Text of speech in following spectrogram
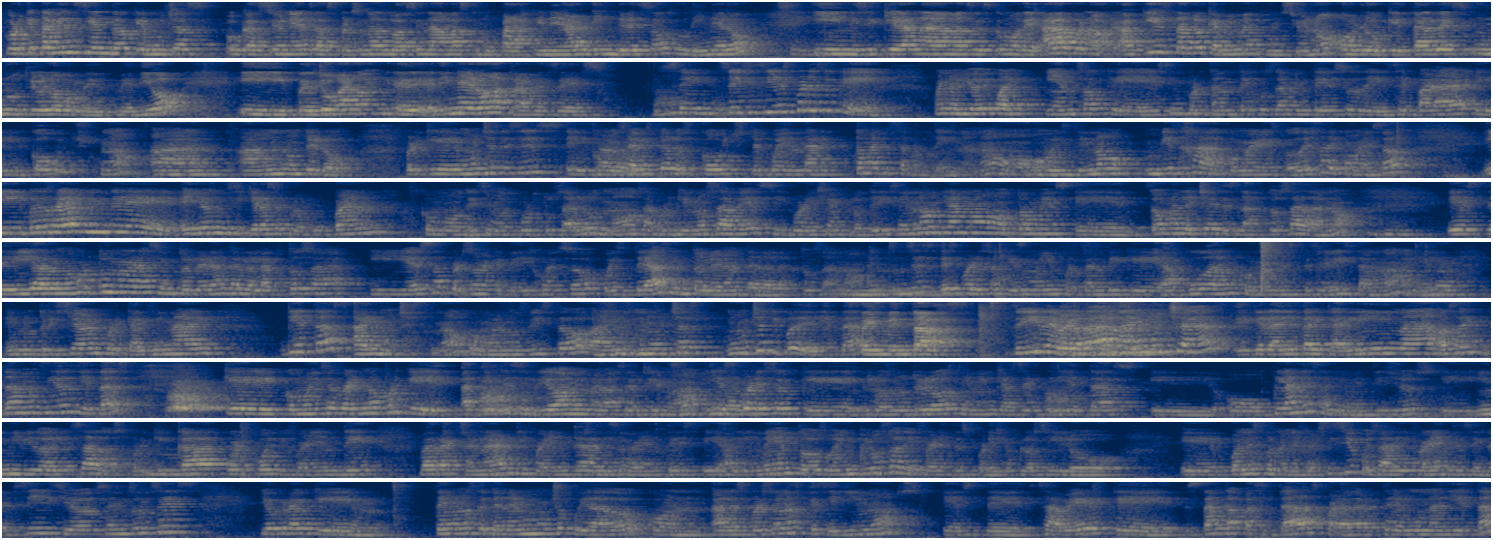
Porque también siento que en muchas ocasiones las personas lo hacen nada más como para generar de ingresos o dinero Sí. y ni siquiera nada más es como de, ah, bueno, aquí está lo que a mí me funcionó o lo que tal vez un nutriólogo me, me dio y pues yo gano eh, dinero a través de eso. ¿no? Sí, sí, sí, sí, es por eso que, bueno, yo igual pienso que es importante justamente eso de separar el coach, ¿no? A, a un nutriólogo. Porque muchas veces, eh, como Claro. se ha visto, los coaches te pueden dar, tómate esta proteína, ¿no? O, o, este, no, deja de comer esto, deja de comer eso. Y pues realmente ellos ni siquiera se preocupan, como decimos, por tu salud, ¿no? O sea, porque no sabes si, por ejemplo, te dicen, no, ya no tomes, eh, toma leche deslactosada, ¿no? Este, y a lo mejor tú no eras intolerante a la lactosa y esa persona que te dijo eso, pues te hace intolerante a la lactosa, ¿no? Mm. Entonces es por eso que es muy importante que acudan con un especialista, ¿no? En, Claro. en nutrición, porque al final dietas hay muchas, ¿no? Como hemos visto, hay muchas, mucho tipo de dietas. Hasta inventadas. Sí, de verdad, hay muchas, eh, que la dieta alcalina, o sea, hay demasiadas dietas que, como dice Fer, no porque a ti te sirvió, a mí me va a servir, ¿no? Y es por eso que los nutriólogos tienen que hacer dietas eh, o planes alimenticios eh, individualizados, porque cada cuerpo es diferente, va a reaccionar diferente a diferentes eh, alimentos o incluso a diferentes, por ejemplo, si lo eh, pones con el ejercicio, pues a diferentes ejercicios. Entonces, yo creo que mm, tenemos que tener mucho cuidado con a las personas que seguimos, este, saber que están capacitadas para darte alguna dieta,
